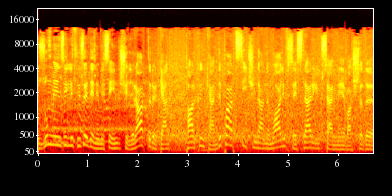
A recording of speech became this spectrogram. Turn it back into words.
uzun menzilli füze denemesi endişeleri arttırırken Park'ın kendi partisi içinden de muhalif sesler yükselmeye başladı.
